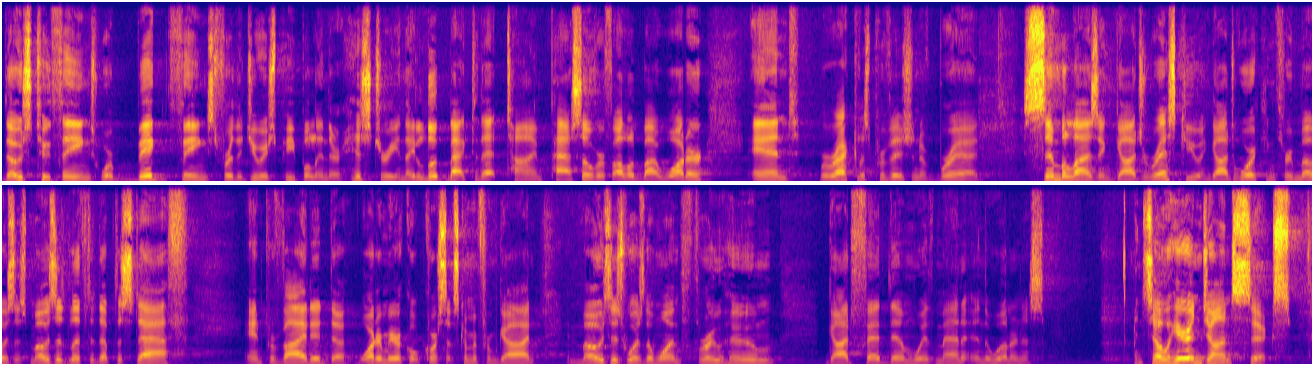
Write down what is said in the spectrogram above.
Those two things were big things for the Jewish people in their history, and they look back to that time Passover, followed by water and miraculous provision of bread, symbolizing God's rescue and God's working through Moses. Moses lifted up the staff and provided the water miracle. Of course, that's coming from God. And Moses was the one through whom God fed them with manna in the wilderness. And so here in John 6,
